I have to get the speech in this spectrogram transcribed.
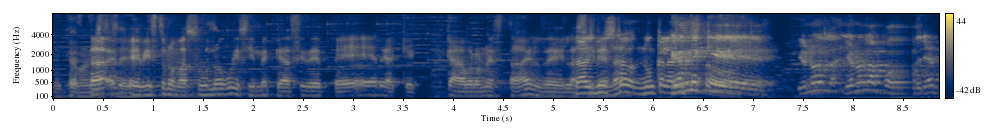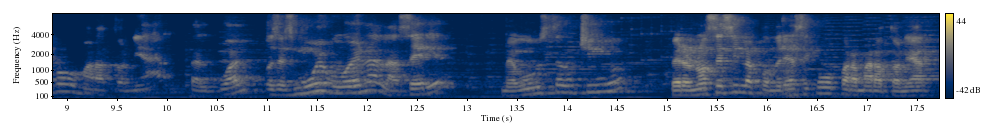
muy cabrón Está- serie. he visto nomás uno, güey, sí me quedé así de verga, qué cabrón está el de la ¿Lo has sirena. visto? ¿Nunca lo has Fíjate visto? que yo no, la- yo no la pondría como maratonear, tal cual. Pues es muy buena la serie, me gusta un chingo, pero no sé si la pondría así como para maratonear.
